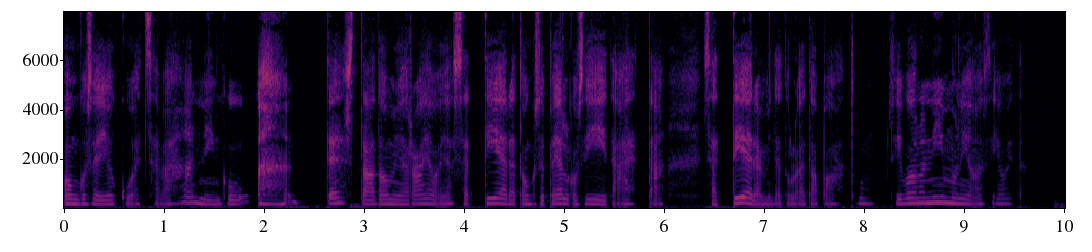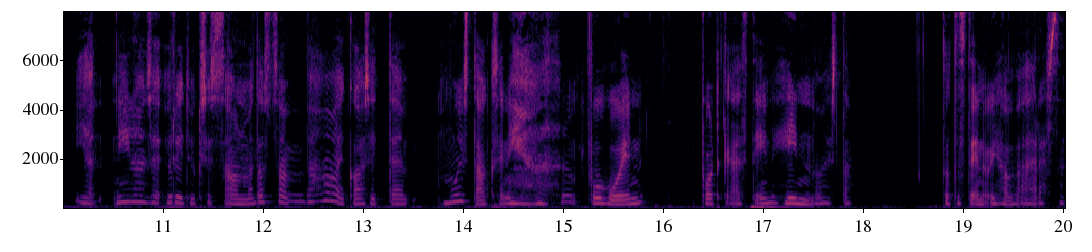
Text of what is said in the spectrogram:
Onko se joku, että sä vähän niin kuin testaat omia rajoja, sä tiedät, onko se pelko siitä, että sä et tiedä, mitä tulee tapahtuu. Siinä voi olla niin monia asioita. Ja niinhän se yrityksessä on. Mä tuossa vähän aikaa sitten muistaakseni puhuin podcastiin hinnoista. Toivottavasti en ole ihan väärässä.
